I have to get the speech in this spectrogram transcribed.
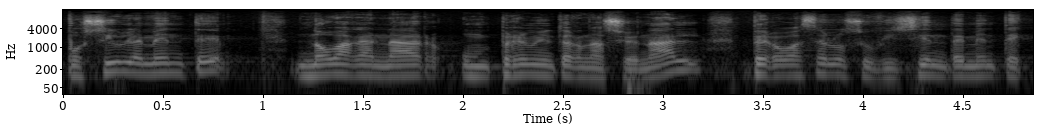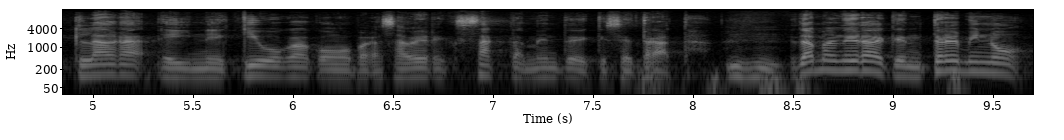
posiblemente no va a ganar un premio internacional, pero va a ser lo suficientemente clara e inequívoca como para saber exactamente de qué se trata. De tal manera que en, término,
